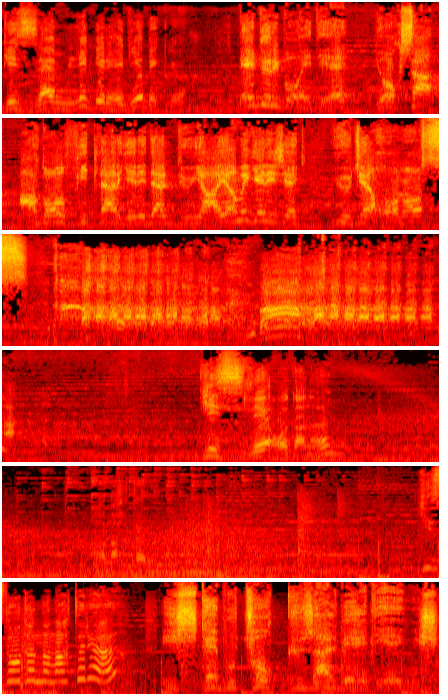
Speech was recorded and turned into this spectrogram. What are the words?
gizemli bir hediye bekliyor. Nedir bu hediye? Yoksa Adolf Hitler yeniden dünyaya mı gelecek? Yüce Honos. Gizli odanın anahtarı. Gizli odanın anahtarı ha? İşte bu çok güzel bir hediyeymiş.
